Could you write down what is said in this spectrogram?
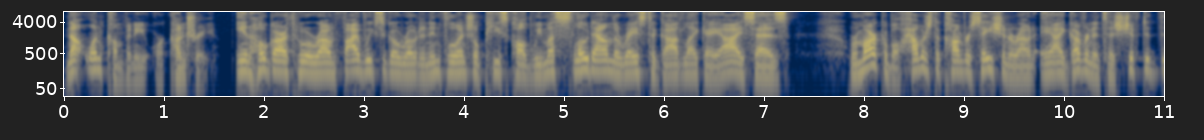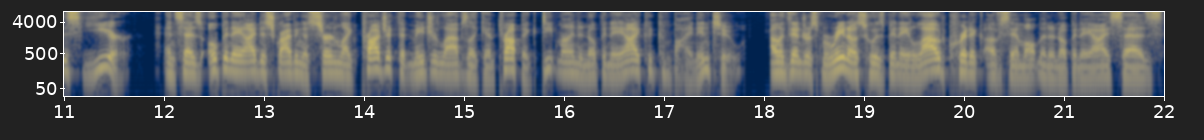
not one company or country. Ian Hogarth, who around five weeks ago wrote an influential piece called We Must Slow Down the Race to Godlike AI, says, Remarkable how much the conversation around AI governance has shifted this year. And says OpenAI describing a CERN like project that major labs like Anthropic, DeepMind, and OpenAI could combine into. Alexandros Marinos, who has been a loud critic of Sam Altman and OpenAI, says,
